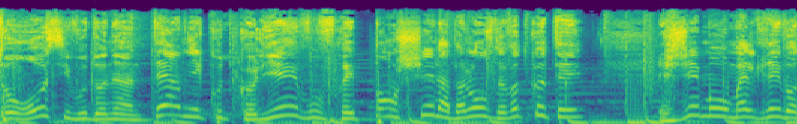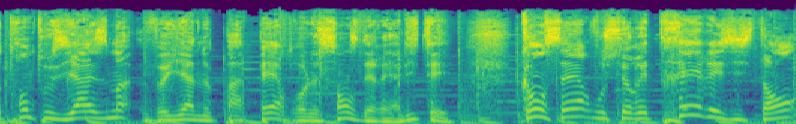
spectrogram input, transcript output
Taureau, si vous donnez un dernier coup de collier, vous ferez pencher la balance de votre côté. Gémeaux, malgré votre enthousiasme, veuillez à ne pas perdre le sens des réalités. Cancer, vous serez très résistant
